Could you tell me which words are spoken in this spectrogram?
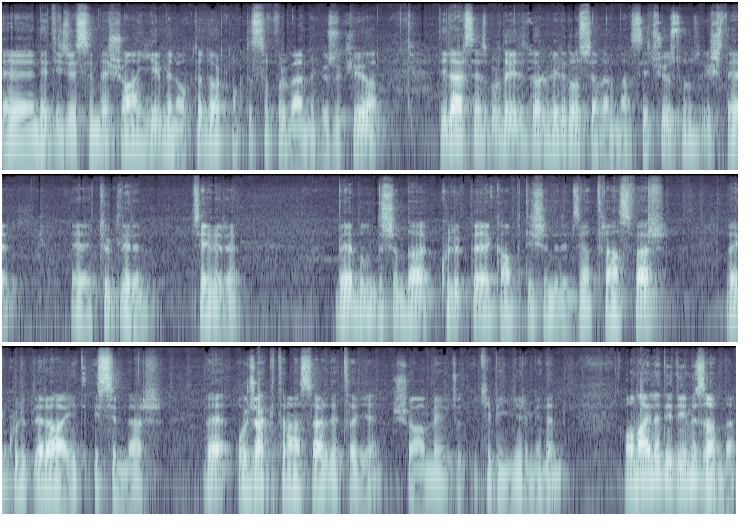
e, neticesinde şu an 20.4.0 bende gözüküyor. Dilerseniz burada editör veri dosyalarından seçiyorsunuz. İşte e, Türklerin şeyleri ve bunun dışında kulüp ve competition dediğimiz yani transfer ve kulüplere ait isimler ve Ocak transfer detayı şu an mevcut 2020'nin. Onayla dediğimiz anda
